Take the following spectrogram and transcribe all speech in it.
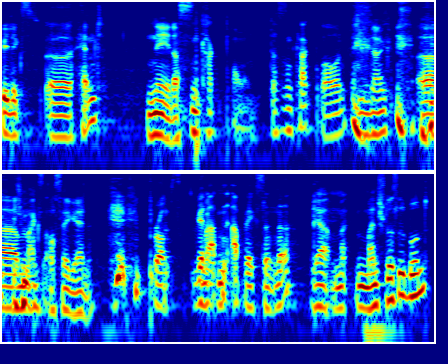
Felix äh, Hemd. Nee, das ist ein Kackbraun. Das ist ein Kackbraun. Vielen Dank. Ähm, ich mag es auch sehr gerne. Props. Wir raten abwechselnd, ne? Ja, me- mein Schlüsselbund?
